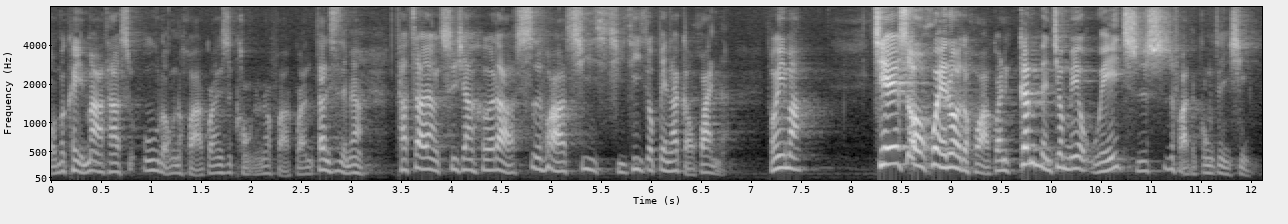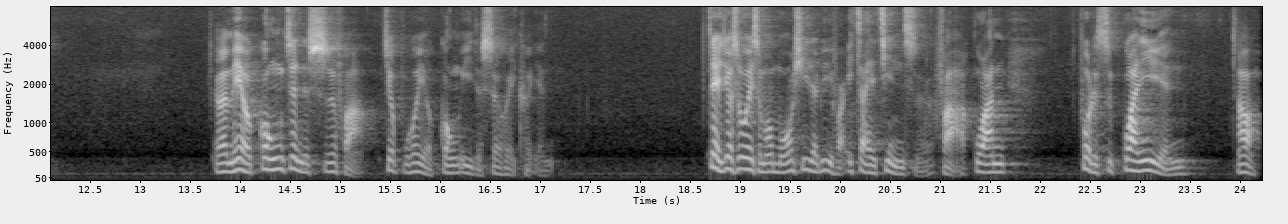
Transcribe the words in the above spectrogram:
我们可以骂他是乌龙的法官，是恐龙的法官，但是怎么样，他照样吃香喝辣，司法、洗洗地都被他搞坏了，同意吗？接受贿赂的法官根本就没有维持司法的公正性，而没有公正的司法，就不会有公义的社会可言。这也就是为什么摩西的律法一再禁止法官或者是官员啊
